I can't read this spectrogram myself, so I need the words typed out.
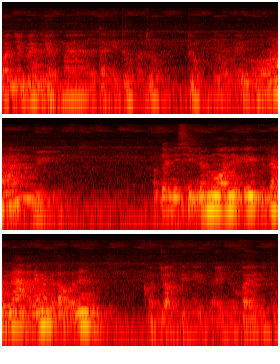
còn những bên kiếc mà người ta thấy tung hóa tung tung về vô quy. Ở bên đi xịt lên mua này cái răng nạ đấy mà cái tàu vẫn còn giọt thì hiện này nó quay đi tung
